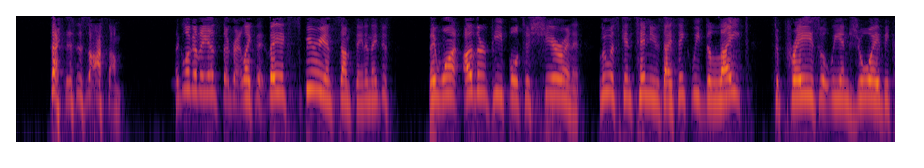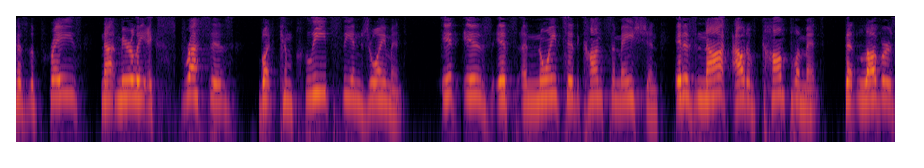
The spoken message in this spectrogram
this is awesome. Like, look at the Instagram. Like, they experience something and they just, they want other people to share in it. Lewis continues, I think we delight to praise what we enjoy because the praise not merely expresses but completes the enjoyment. It is its anointed consummation. It is not out of compliment that lovers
